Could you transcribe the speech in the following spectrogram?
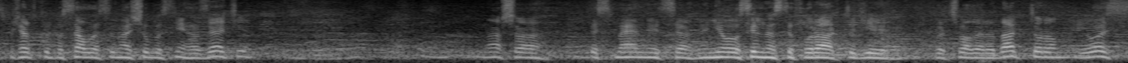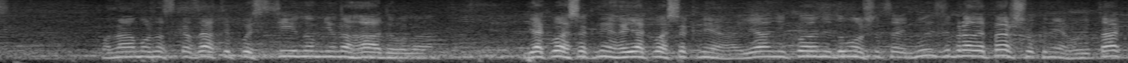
спочатку писалося в нашій обласній газеті. Наша письменниця Неніла Васильівна Стефурак тоді працювала редактором. І ось вона, можна сказати, постійно мені нагадувала, як ваша книга, як ваша книга. Я ніколи не думав, що це. Ну зібрали першу книгу. І так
